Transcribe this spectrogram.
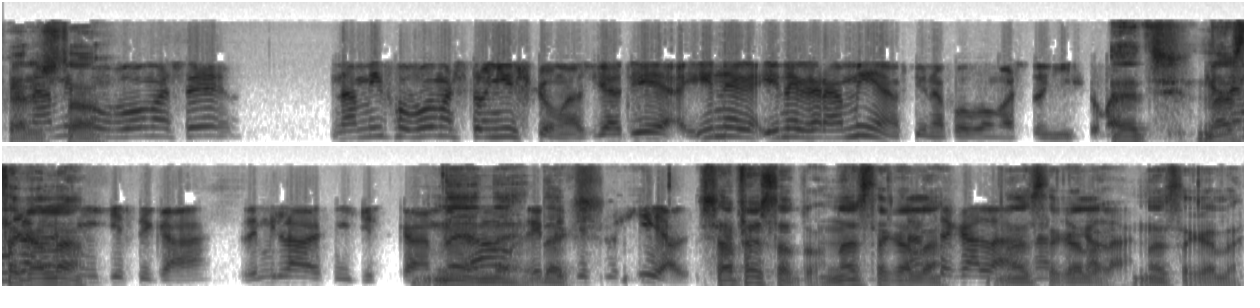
Και να Ευχαριστώ. μην φοβόμαστε, να μην φοβόμαστε τον ίσιο μας. Γιατί είναι, είναι γραμμή αυτή να φοβόμαστε τον ίσιο μας. Έτσι. Και Να δεν είστε μιλάω καλά. Εθνικιστικά. Δεν μιλάω εθνικιστικά. Ναι, μιλάω ναι, επί εντάξει. της ουσίας. Σαφέστατο. Να είστε καλά. είστε καλά, Να είστε καλά. Να είστε καλά.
